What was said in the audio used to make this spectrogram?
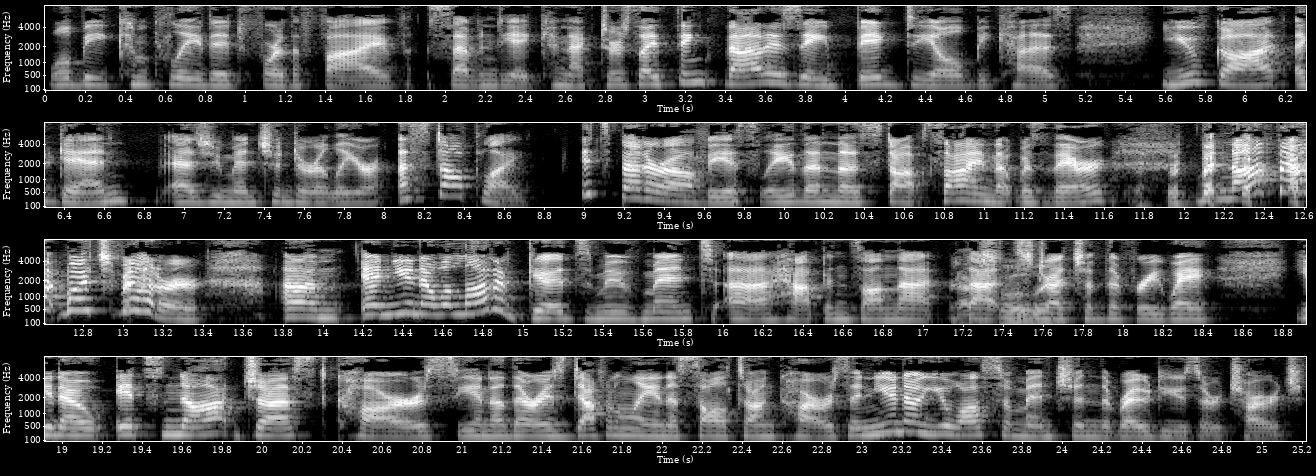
will be completed for the 578 connectors. I think that is a big deal because you've got, again, as you mentioned earlier, a stoplight. It's better, obviously, than the stop sign that was there, but not that much better. Um, and you know, a lot of goods movement uh, happens on that Absolutely. that stretch of the freeway. You know, it's not just cars. You know, there is definitely an assault on cars, and you know, you also mentioned the road user charge.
